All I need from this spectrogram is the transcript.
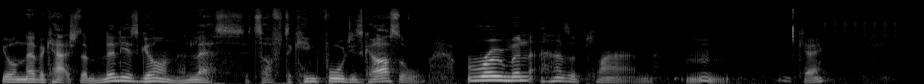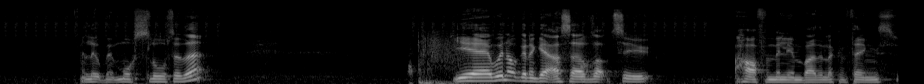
You'll never catch them. Lily is gone, unless it's off to King Forge's castle. Roman has a plan. Hmm. Okay. A little bit more slaughter there. Yeah, we're not going to get ourselves up to half a million by the look of things.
